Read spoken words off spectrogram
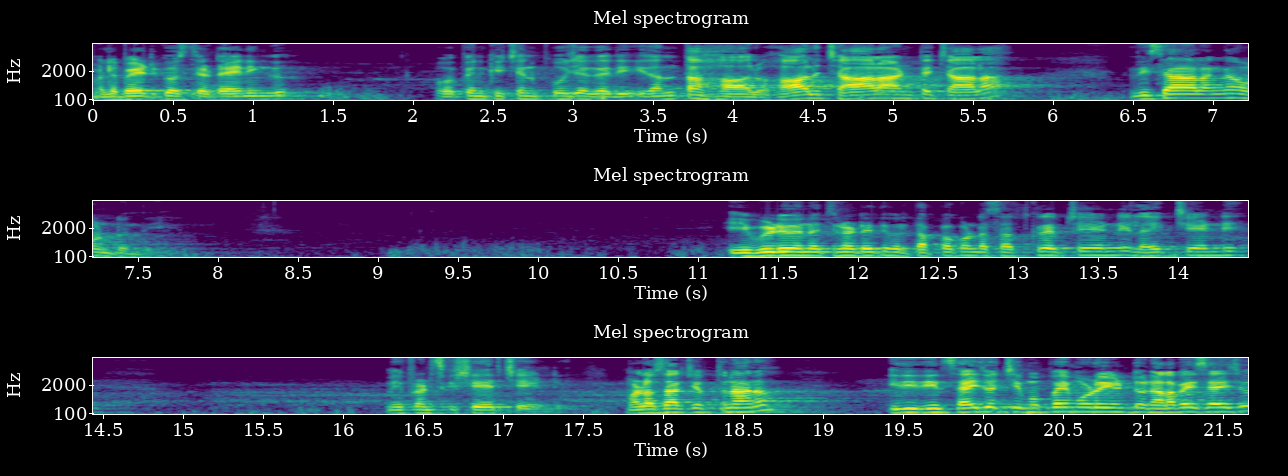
మళ్ళీ బయటకు వస్తే డైనింగ్ ఓపెన్ కిచెన్ పూజ గది ఇదంతా హాలు. హాల్ చాలా అంటే చాలా విశాలంగా ఉంటుంది. ఈ వీడియో నచ్చినట్టయితే మీరు తప్పకుండా సబ్స్క్రైబ్ చేయండి లైక్ చేయండి. మీ ఫ్రెండ్స్కి షేర్ చేయండి. మళ్ళీసారి చెప్తున్నాను ఇది దీని సైజు వచ్చి ముప్పై మూడు ఇంటూ నలభై సైజు.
